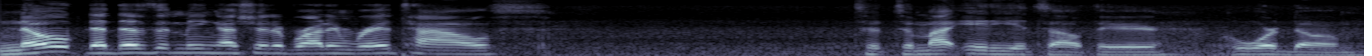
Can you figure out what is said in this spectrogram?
And nope, that doesn't mean I should have brought in red towels to, to my idiots out there who are dumb.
